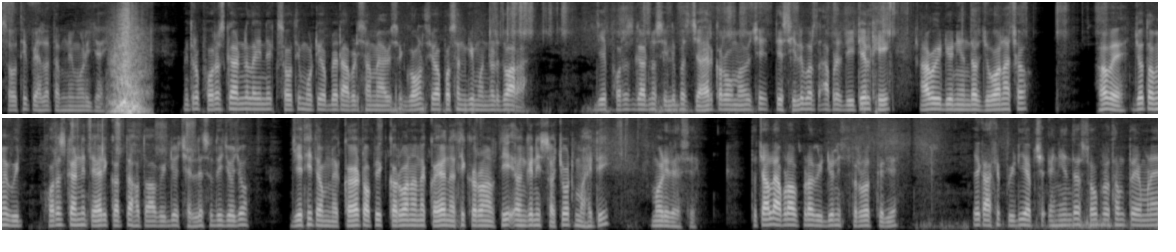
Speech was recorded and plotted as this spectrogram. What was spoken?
સૌથી પહેલાં તમને મળી જાય. મિત્રો ફોરેસ્ટ ગાર્ડને લઈને એક સૌથી મોટી અપડેટ આપણી સામે આવી છે. ગૌણ સેવા પસંદગી મંડળ દ્વારા જે ફોરેસ્ટ ગાર્ડનો સિલેબસ જાહેર કરવામાં આવ્યો છે, તે સિલેબસ આપણે ડિટેલથી આ વિડીયોની અંદર જોવાના છો. હવે, જો તમે ફોરેસ્ટ ગાર્ડની તૈયારી કરતા હો તો આ વીડિયો છેલ્લે સુધી જોજો. જેથી તમને કયા ટોપિક કરવાના અને કયા નથી કરવાના તે અંગેની સચોટ માહિતી મળી રહેશે. તો ચાલો આપણે આપણા વિડીયોની શરૂઆત કરીએ. એક આખી પીડીએફ છે. એની અંદર સૌપ્રથમ તો એમણે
